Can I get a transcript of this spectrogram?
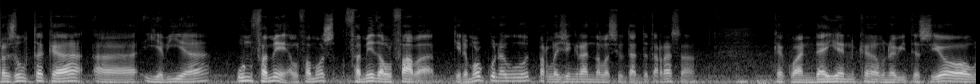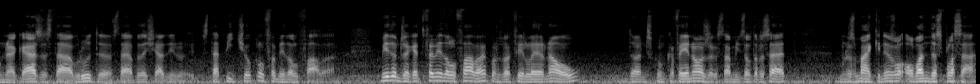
resulta que eh, hi havia un famer, el famós famer del Fava, que era molt conegut per la gent gran de la ciutat de Terrassa, que quan deien que una habitació o una casa estava bruta, estava deixada, està pitjor que el famer del Fava. Bé, doncs aquest famer del Fava, quan es va fer l'E9, doncs com que feia nosa, que estava mig del traçat, unes màquines el van desplaçar.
